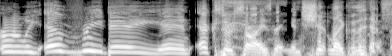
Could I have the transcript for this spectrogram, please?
early every day and exercising and shit like this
